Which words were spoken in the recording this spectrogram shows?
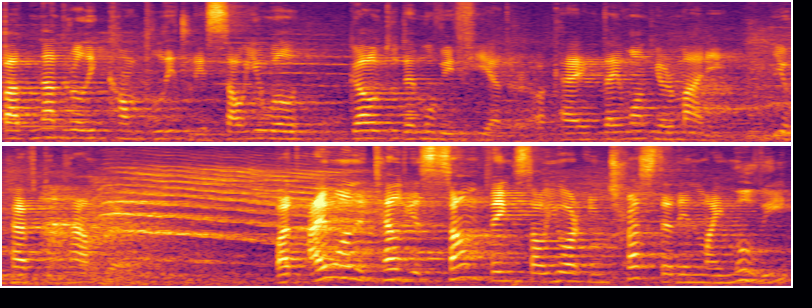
but not really completely. So you will go to the movie theater, okay? They want your money. You have to come there. But I want to tell you something so you are interested in my movie,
